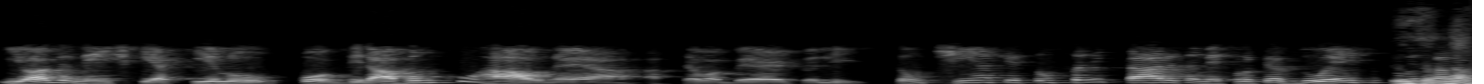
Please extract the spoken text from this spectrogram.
e obviamente que aquilo, pô, virava um curral, né, a, a céu aberto ali. Então tinha a questão sanitária também, falou que as doenças começaram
